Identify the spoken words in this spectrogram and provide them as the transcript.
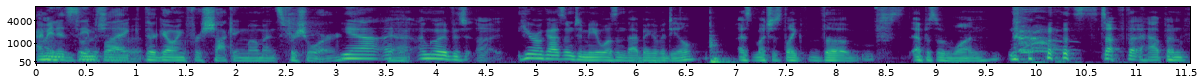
I mean, I'm it seems shit out of like it. they're going for shocking moments for sure. Yeah, I, I'm going to. Uh, Hero Gasm to me wasn't that big of a deal, as much as like the episode one stuff that happened,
